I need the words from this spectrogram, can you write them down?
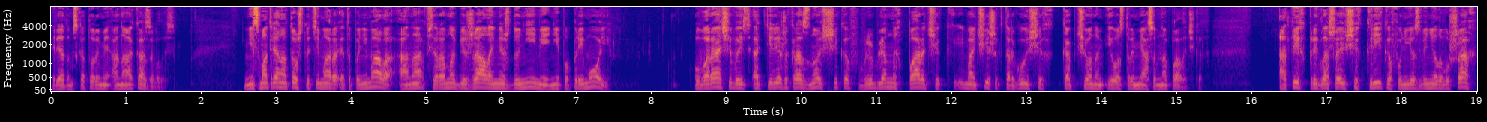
рядом с которыми она оказывалась. Несмотря на то, что Тимара это понимала, она все равно бежала между ними не по прямой, уворачиваясь от тележек разносчиков, влюбленных парочек и мальчишек, торгующих копченым и острым мясом на палочках. От их приглашающих криков у нее звенело в ушах,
